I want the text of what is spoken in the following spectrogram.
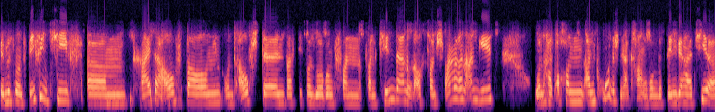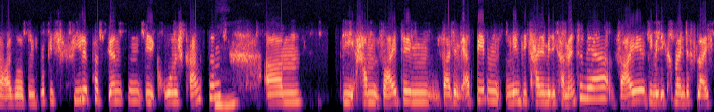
Wir müssen uns definitiv ähm, breiter aufbauen und aufstellen, was die Versorgung von, von Kindern und auch von Schwangeren angeht und halt auch an, an chronischen Erkrankungen. Das sehen wir halt hier. Also es sind wirklich viele Patienten, die chronisch krank sind. Mhm. Ähm, die haben seit dem, seit dem Erdbeben, nehmen sie keine Medikamente mehr, weil die Medikamente vielleicht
